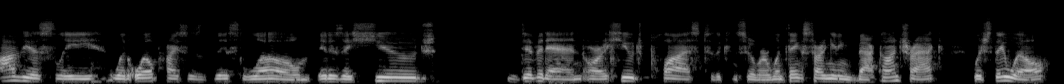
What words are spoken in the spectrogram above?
obviously, with oil prices this low, it is a huge dividend or a huge plus to the consumer. When things start getting back on track, which they will,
